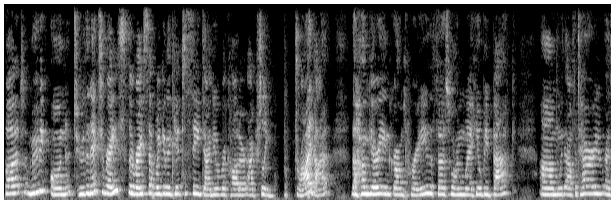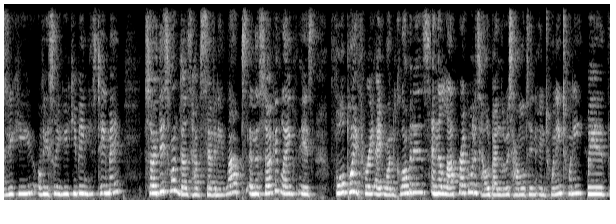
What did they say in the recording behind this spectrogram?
But moving on to the next race, the race that we're gonna get to see Daniel Ricciardo actually drive at, the Hungarian Grand Prix, the first one where he'll be back um, with AlphaTauri as Yuki, obviously Yuki being his teammate. So this one does have 70 laps, and the circuit length is 4.381 kilometers, and the lap record is held by Lewis Hamilton in 2020 with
